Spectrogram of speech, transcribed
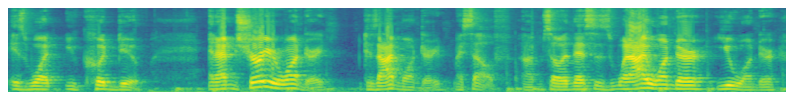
is what you could do. And I'm sure you're wondering because I'm wondering myself. Um, so this is when I wonder, you wonder.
